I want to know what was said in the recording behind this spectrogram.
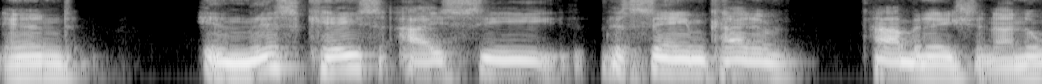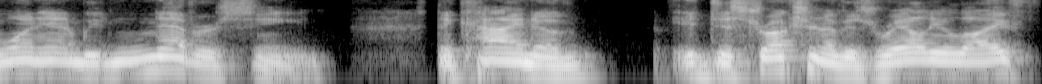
And in this case, I see the same kind of combination. On the one hand, we've never seen the kind of destruction of Israeli life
